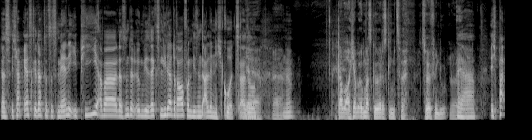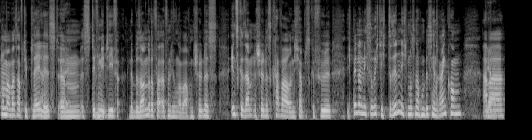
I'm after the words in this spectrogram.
Das, ich habe erst gedacht, das ist mehr eine EP, aber da sind halt irgendwie sechs Lieder drauf und die sind alle nicht kurz. Also, ja, ja, ja. ne? Ich glaube auch, ich habe irgendwas gehört, das ging zwölf, zwölf Minuten. Oder? Ja, ich packe nochmal was auf die Playlist. Ja, ähm, ist definitiv eine besondere Veröffentlichung, aber auch ein schönes, insgesamt ein schönes Cover und ich habe das Gefühl, ich bin noch nicht so richtig drin, ich muss noch ein bisschen reinkommen, aber Ja.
